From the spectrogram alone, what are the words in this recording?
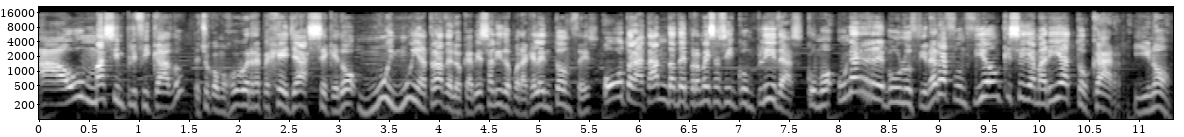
aún más simplificado. De hecho, como juego RPG ya se quedó muy muy atrás de lo que había salido por aquel entonces. Otra tanda de promesas incumplidas, como una revolucionaria función que se llamaría tocar. Y no,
